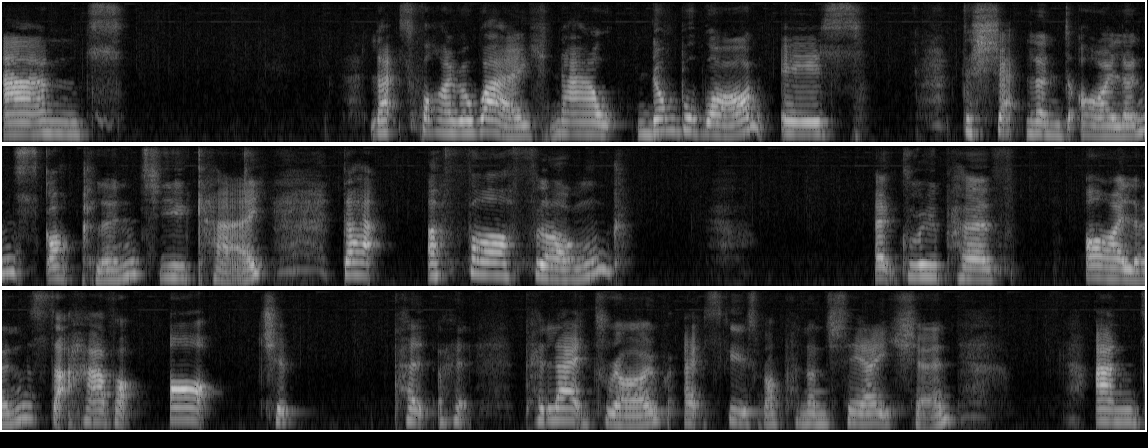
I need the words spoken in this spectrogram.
And let's fire away. Now number one is the Shetland Islands Scotland UK that a far-flung a group of islands that have an archipelago, excuse my pronunciation, and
